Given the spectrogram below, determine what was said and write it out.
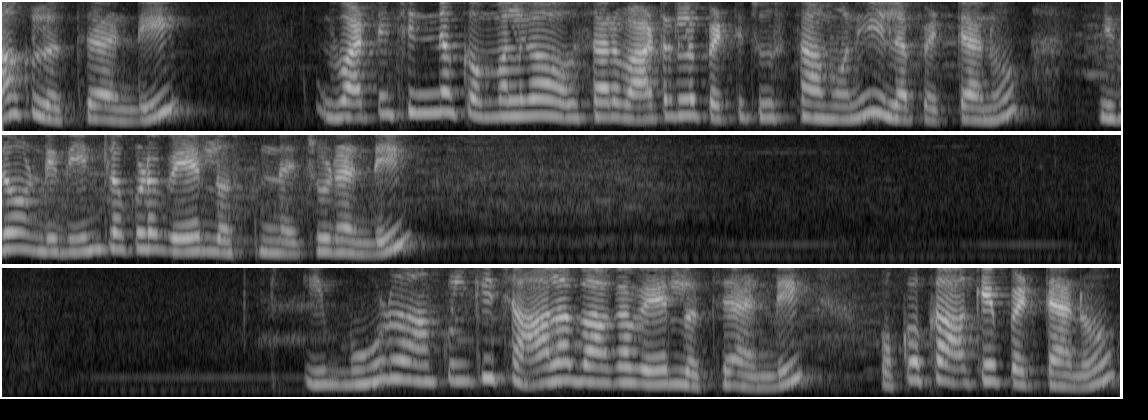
ఆకులు వచ్చాయండి. వాటిని చిన్న కొమ్మలుగా ఒకసారి వాటర్లో పెట్టి చూస్తాము అని ఇలా పెట్టాను. ఇదో అండి దీంట్లో కూడా వేర్లు వస్తున్నాయి. చూడండి. ఈ మూడు ఆకులకి చాలా బాగా వేర్లు వచ్చాయండి. ఒక్కొక్క ఆకే పెట్టాను.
